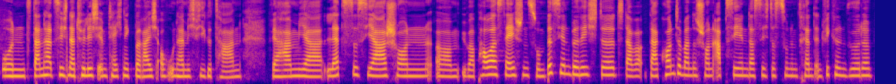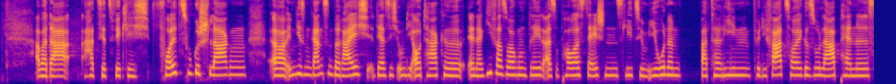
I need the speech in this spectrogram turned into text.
Und dann hat sich natürlich im Technikbereich auch unheimlich viel getan. Wir haben ja letztes Jahr schon ähm, über Power Stations so ein bisschen berichtet. Da, da konnte man das schon absehen, dass sich das zu einem Trend entwickeln würde. Aber da hat es jetzt wirklich voll zugeschlagen äh, in diesem ganzen Bereich, der sich um die autarke Energieversorgung dreht, also Power Stations, Lithium-Ionen. Batterien für die Fahrzeuge, Solarpanels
